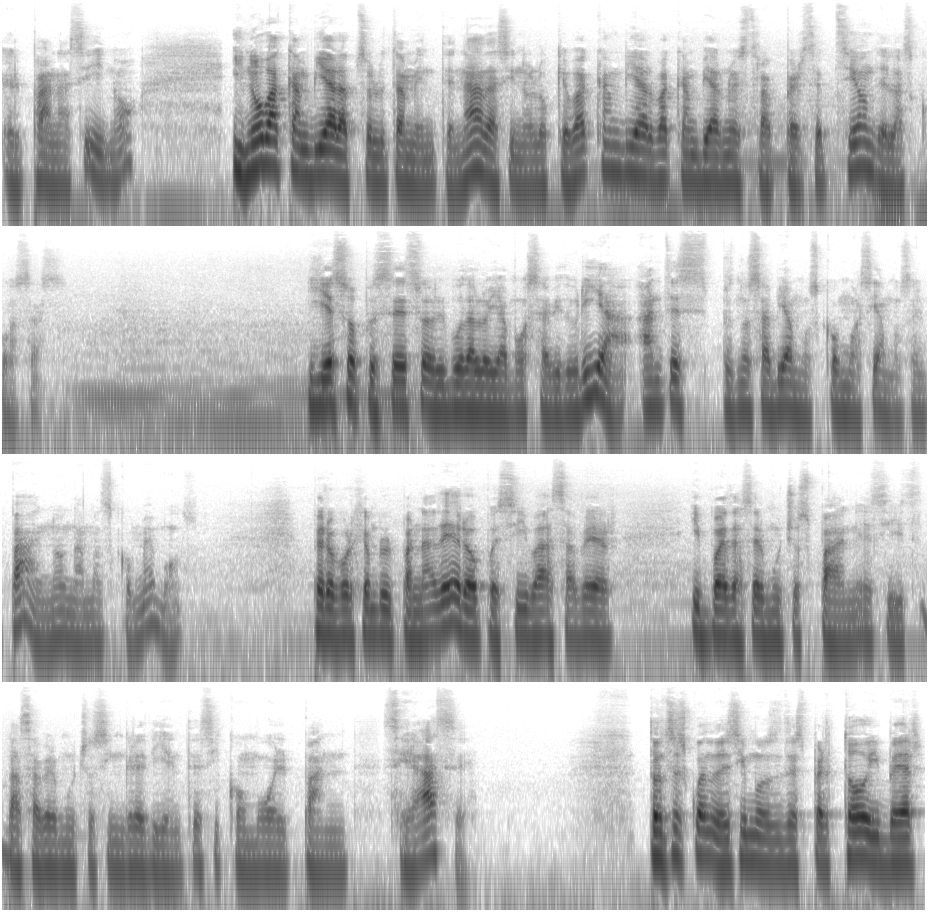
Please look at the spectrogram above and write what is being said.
el pan así, ¿no? Y no va a cambiar absolutamente nada, sino lo que va a cambiar va a cambiar nuestra percepción de las cosas. Y eso, pues eso el Buda lo llamó sabiduría. Antes, pues no sabíamos cómo hacíamos el pan, ¿no? Nada más comemos. Pero, por ejemplo, el panadero, pues sí va a saber y puede hacer muchos panes y va a saber muchos ingredientes y cómo el pan se hace. Entonces, cuando decimos despertó y ver,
